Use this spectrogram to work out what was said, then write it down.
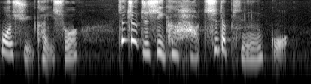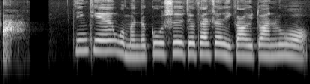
或许可以说，这就只是一颗好吃的苹果吧。今天我们的故事就在这里告一段落，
